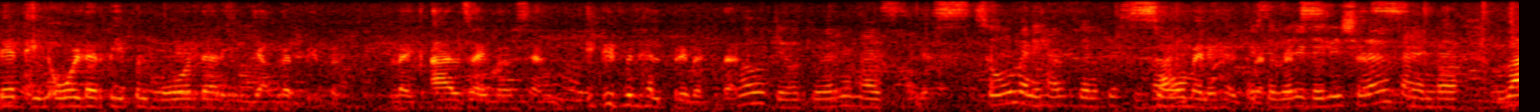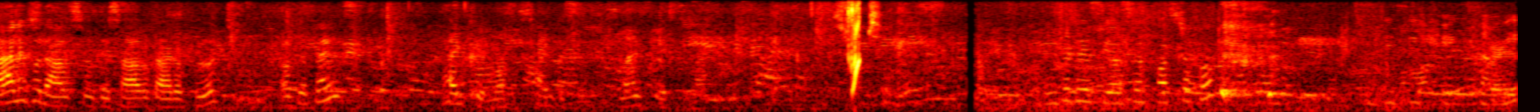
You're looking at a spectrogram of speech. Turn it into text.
dead in older people more than in younger people like Alzheimer's and it, it will help prevent that. Okay, okay, very nice. Yes. So many health benefits. So many health it's benefits. It's very delicious yes. and uh, valuable also this avocado fruit. Okay friends? Thank you. Must thank you much. Nice next Introduce yourself first of all. This is Sheikh Sami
